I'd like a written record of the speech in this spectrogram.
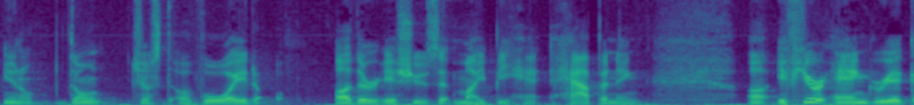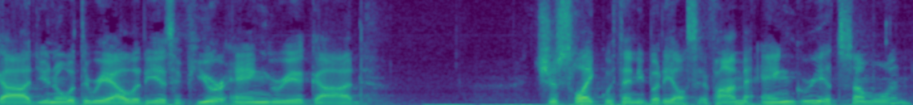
you know, don't just avoid other issues that might be ha- happening. Uh, if you're angry at God, you know what the reality is. If you're angry at God, just like with anybody else. If I'm angry at someone,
